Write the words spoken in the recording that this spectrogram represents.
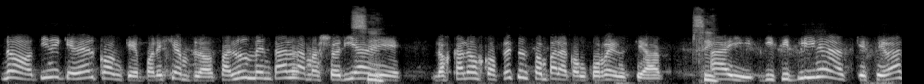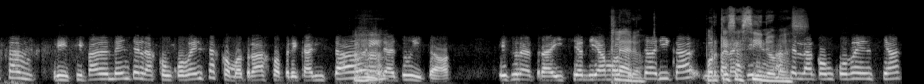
No, tiene que ver con que, por ejemplo, salud mental, la mayoría Sí. de los cargos que ofrecen son para concurrencias. Sí. Hay disciplinas que se basan principalmente en las concurrencias como trabajo precarizado Ajá. y gratuito. Es una tradición, digamos, Claro, histórica. y porque es para así nomás. hacen la concurrencia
